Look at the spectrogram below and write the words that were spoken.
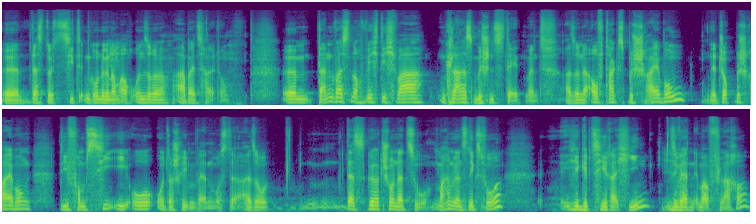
Äh, das durchzieht im Grunde genommen auch unsere Arbeitshaltung. Ähm, dann, was noch wichtig war, ein klares Mission Statement, also eine Auftragsbeschreibung, eine Jobbeschreibung, die vom CEO unterschrieben werden musste. Also das gehört schon dazu. Machen wir uns nichts vor hier gibt's Hierarchien, sie werden immer flacher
